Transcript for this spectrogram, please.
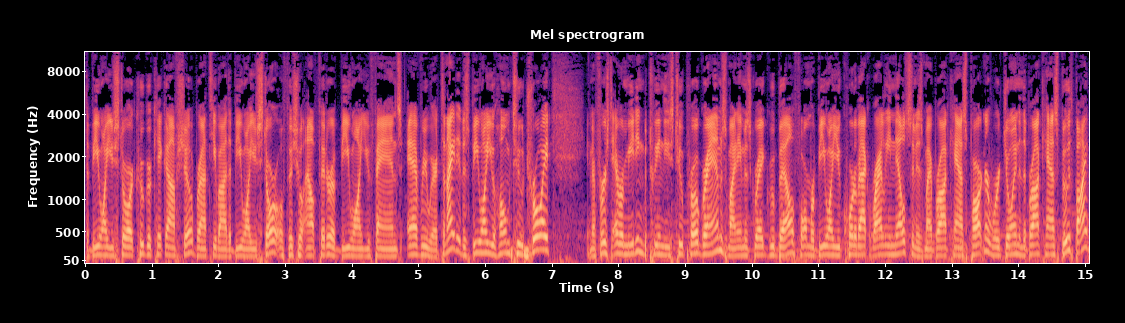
the BYU Store Cougar Kickoff Show brought to you by the BYU Store, official outfitter of BYU fans everywhere. Tonight it is BYU home to Troy. In a first ever meeting between these two programs, my name is Greg Wrubell. Former BYU quarterback Riley Nelson is my broadcast partner. We're joined in the broadcast booth by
